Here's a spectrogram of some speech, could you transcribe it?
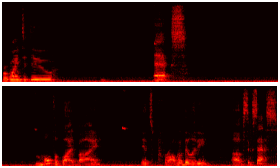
we're going to do x multiplied by its probability of success.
